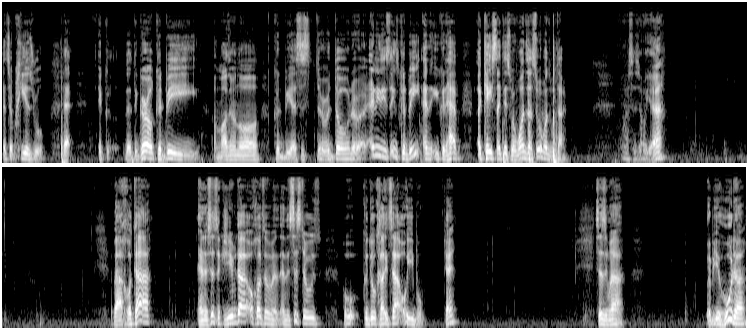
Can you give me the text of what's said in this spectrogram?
That's Reb Chia's rule that it, that the girl could be a mother-in-law, could be a sister, a daughter, any of these things could be, and you could have a case like this where one's asur, one's mutar. One says, "Oh yeah." And the sister and the sister who's who could do chalitza or ibum. Okay. Says Rabbi Yehuda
